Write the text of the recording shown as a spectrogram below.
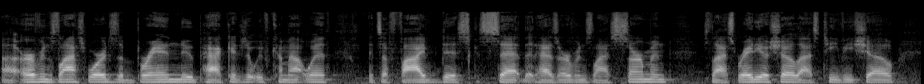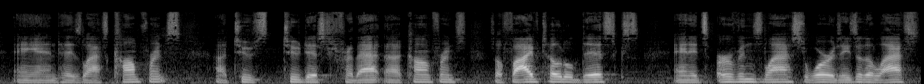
Uh, Irvin's Last Words is a brand new package that we've come out with. It's a five disc set that has Irvin's last sermon, his last radio show, last TV show, and his last conference. Uh, two two discs for that uh, conference. So five total discs, and it's Irvin's last words. These are the last,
